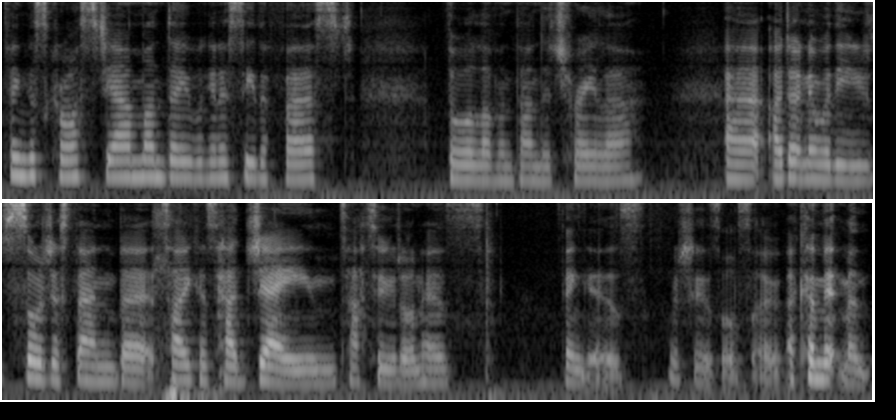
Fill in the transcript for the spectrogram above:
fingers crossed. Yeah, Monday we're going to see the first Thor: Love and Thunder trailer. Uh, I don't know whether you saw just then, but Taika's had Jane tattooed on his fingers, which is also a commitment,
